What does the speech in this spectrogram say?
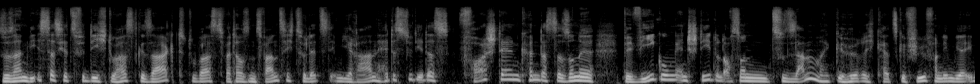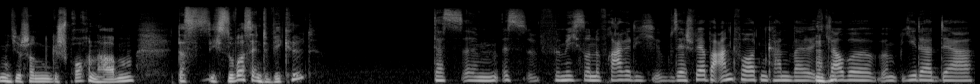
Susanne, wie ist das jetzt für dich? Du hast gesagt, du warst 2020 zuletzt im Iran. Hättest du dir das vorstellen können, dass da so eine Bewegung entsteht und auch so ein Zusammengehörigkeitsgefühl, von dem wir eben hier schon gesprochen haben, dass sich sowas entwickelt? Das ähm, ist für mich so eine Frage, die ich sehr schwer beantworten kann, weil ich mhm. glaube, ähm, jeder, der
